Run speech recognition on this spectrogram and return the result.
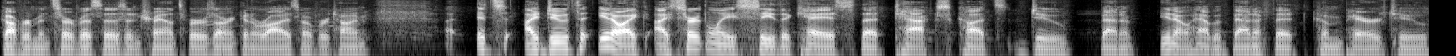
government services and transfers aren't going to rise over time. It's I do th- you know I, I certainly see the case that tax cuts do benefit you know have a benefit compared to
